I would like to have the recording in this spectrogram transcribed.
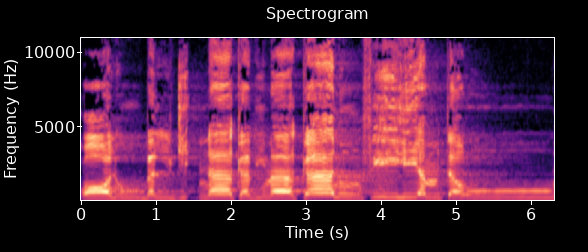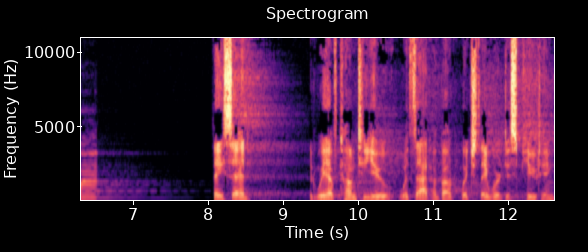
قالوا بل جئناك بما كانوا فيه يمترون They said, But we have come to you with that about which they were disputing,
